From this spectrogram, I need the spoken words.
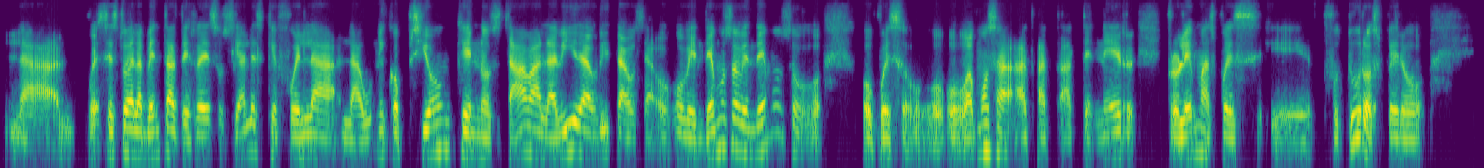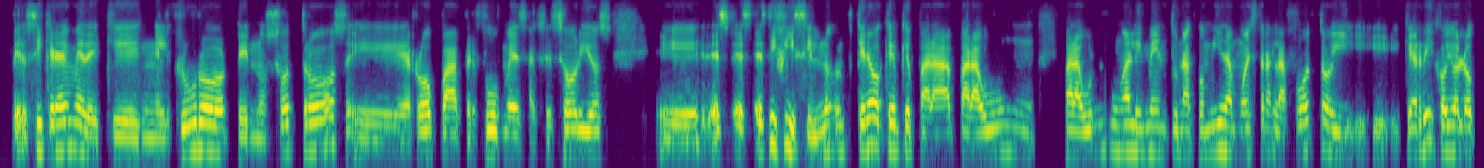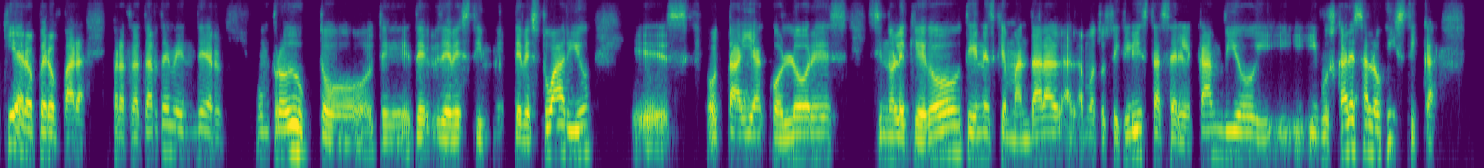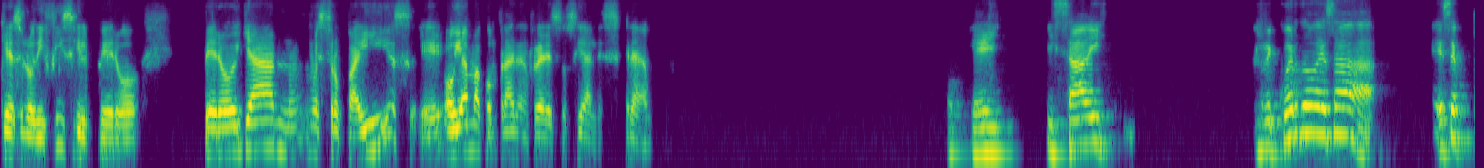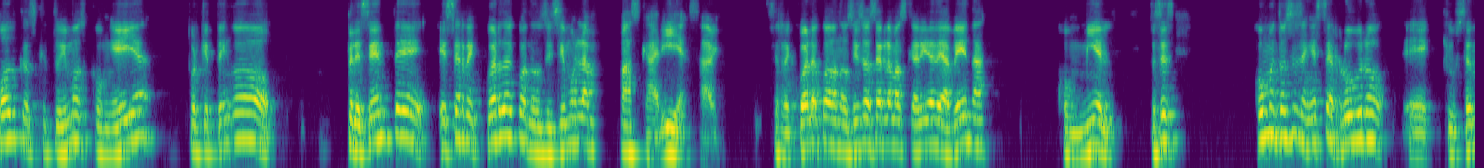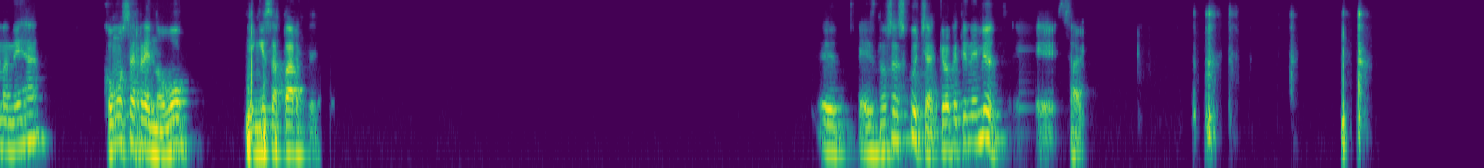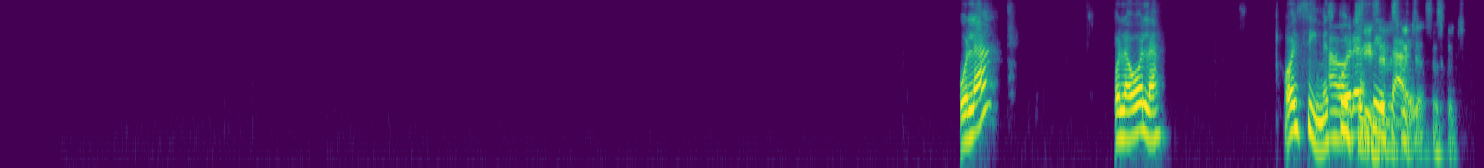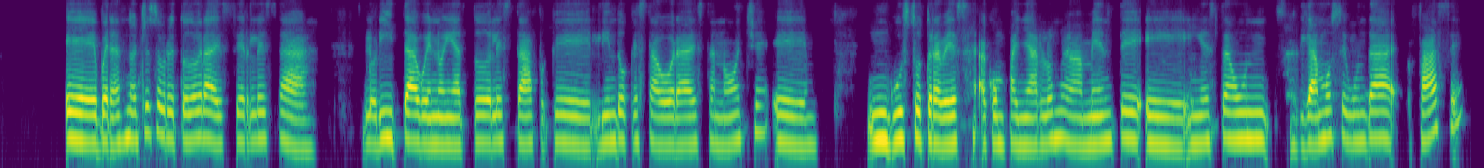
la, pues esto de las ventas de redes sociales, que fue la, la única opción que nos daba la vida ahorita, o sea, o, vendemos o vendemos, o, o pues, o, vamos a, a, a, tener problemas, pues, eh, futuros, pero pero sí créeme de que en el rubro de nosotros, eh, ropa, perfumes, accesorios, eh, es, es, es, difícil. ¿no? Creo que, que para, para, un, para un, un, alimento, una comida, muestras la foto y, y, qué rico, yo lo quiero, pero para, para tratar de vender un producto de, de, de, de vestuario, es, o talla, colores, si no le quedó, tienes que mandar al, al motociclista a hacer el cambio y, y, buscar esa logística, que es lo difícil, pero pero ya nuestro país eh, hoy ama comprar en redes sociales, créanme. Ok, y Sabi, recuerdo esa, ese podcast que tuvimos con ella porque tengo presente ese recuerdo de cuando nos hicimos la mascarilla, ¿sabe? Se recuerda cuando nos hizo hacer la mascarilla de avena con miel. Entonces, ¿cómo entonces en este rubro eh, que usted maneja, cómo se renovó en esa parte? Eh, no se escucha, creo que tiene mute, eh, Sabi. Hola. Hola, hola. Hoy sí, ¿me escuchan? Sí, se escucha, se escucha. Eh, buenas noches, sobre todo agradecerles a Glorita, bueno, y a todo el staff, qué lindo que está ahora esta noche. Eh, un gusto otra vez acompañarlos nuevamente eh, en esta, un, digamos, segunda fase.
